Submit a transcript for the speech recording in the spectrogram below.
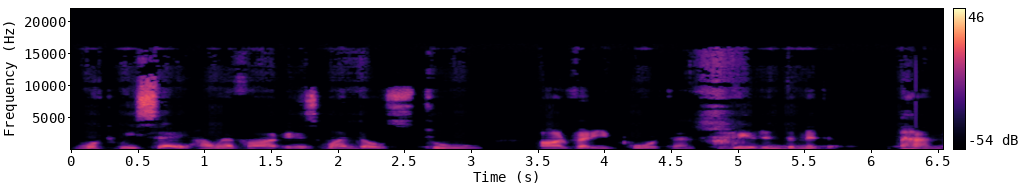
What we say, however, is while those two are very important, we're in the middle. And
